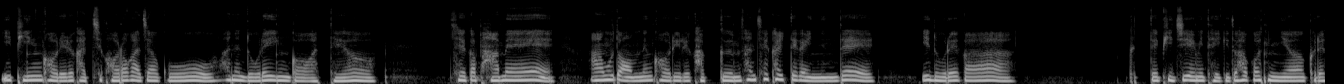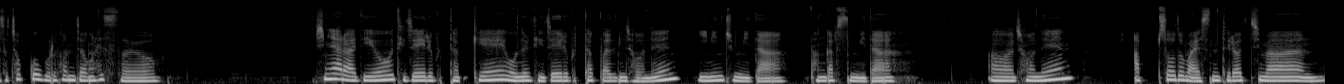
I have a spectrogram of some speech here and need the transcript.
이 빈 거리를 같이 걸어가자고 하는 노래인 것 같아요. 제가 밤에 아무도 없는 거리를 가끔 산책할 때가 있는데 이 노래가 그때 BGM이 되기도 하거든요. 그래서 첫 곡으로 선정을 했어요. 심야 라디오 DJ를 부탁해 오늘 DJ를 부탁받은 저는 이민주입니다. 반갑습니다. 어, 저는 앞서도 말씀드렸지만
